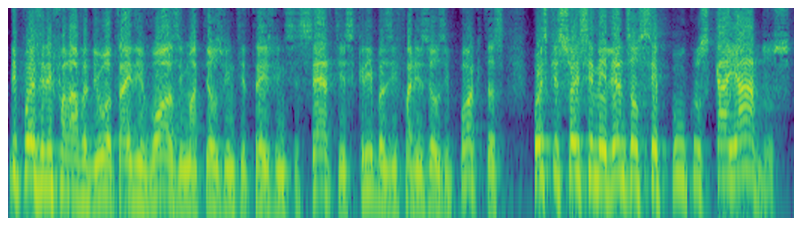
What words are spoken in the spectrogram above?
Depois ele falava de outra, ai de vós, em Mateus 23, 27, escribas e fariseus hipócritas, pois que sois semelhantes aos sepulcros caiados,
